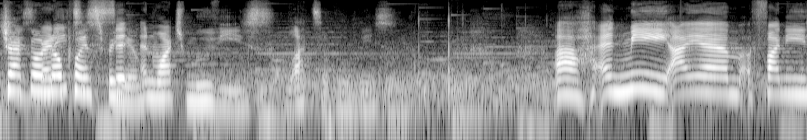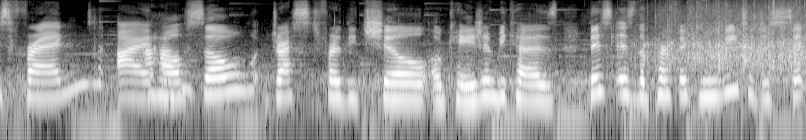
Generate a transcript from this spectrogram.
She's Draco, ready no to points for sit you. And watch movies. Lots of movies. Ah, and me, I am Funneh's friend. I Uh-huh. also dressed for the chill occasion because this is the perfect movie to just sit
